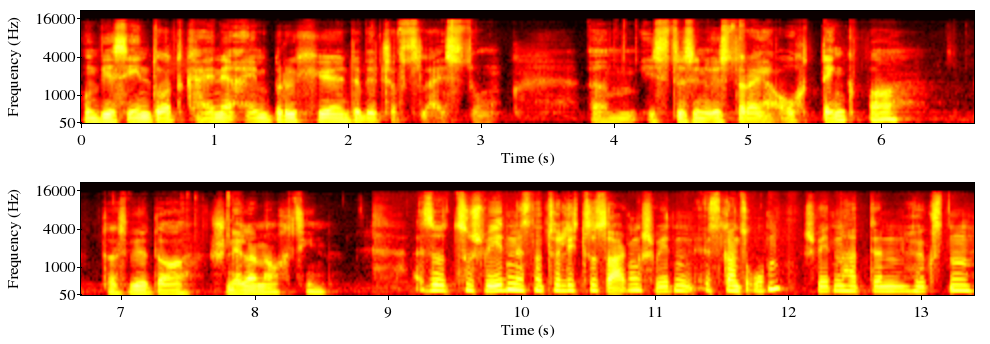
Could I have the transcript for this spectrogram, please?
und wir sehen dort keine Einbrüche in der Wirtschaftsleistung. Ähm, ist das in Österreich auch denkbar, dass wir da schneller nachziehen? Also zu Schweden ist natürlich zu sagen, Schweden ist ganz oben. Schweden hat den höchsten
